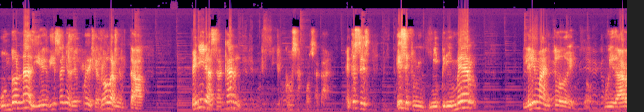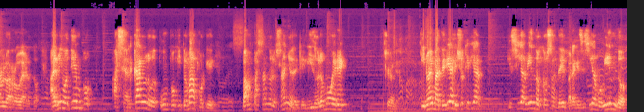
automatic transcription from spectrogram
un don nadie, 10 años después de que Robert no está, venir a sacar cosas por sacar. Entonces, ese fue mi, primer lema en todo esto, cuidarlo a Roberto. Al mismo tiempo, acercarlo un poquito más, porque van pasando los años de que el ídolo muere y no hay material, y yo quería que siga viendo cosas de él, para que se siga moviendo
